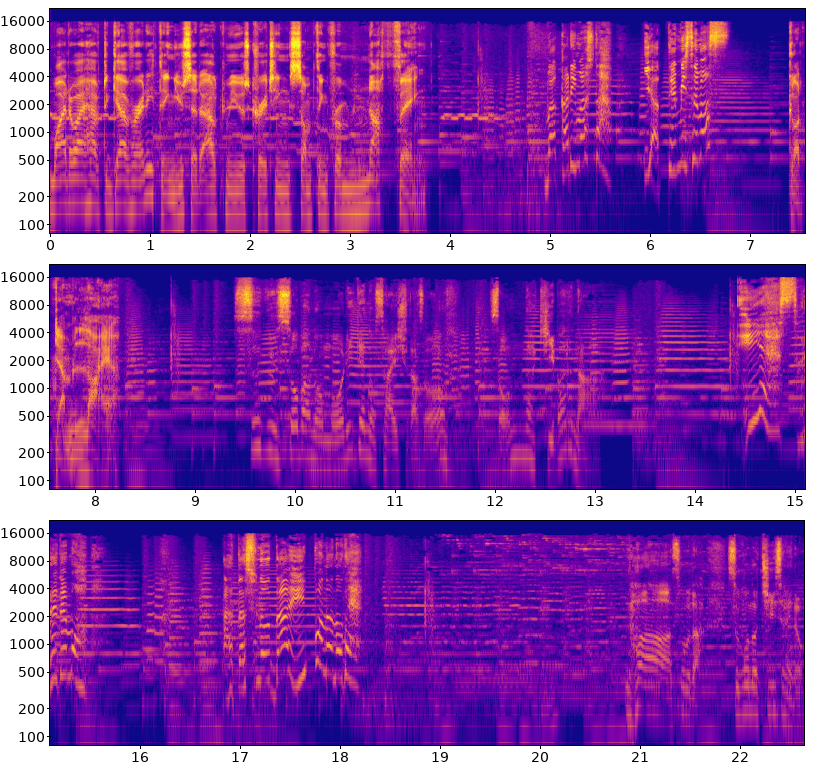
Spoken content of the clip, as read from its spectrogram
Why do I have to gather anything? You said alchemy was creating something from nothing. わかりました。やってみせます。Goddamn liar. すぐそばの森での採取だぞ。そんな気張るな。いえそれでも。私の第一歩なので。ああそうだ。そこの小さいの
